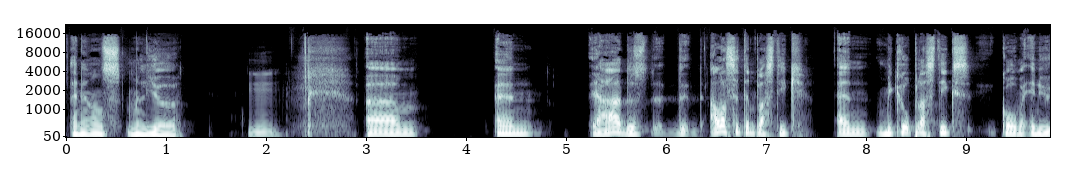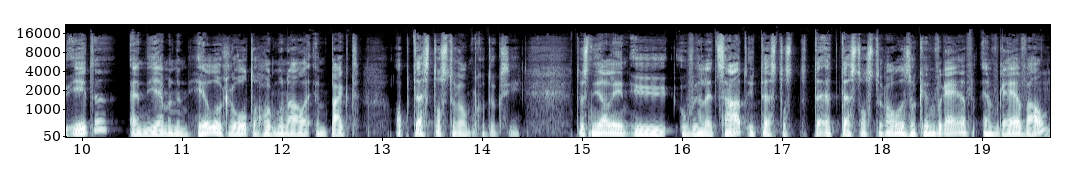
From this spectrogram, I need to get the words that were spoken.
en in ons milieu. Hmm. Ehm, en ja, dus de- alles zit in plastic. En microplastics komen in uw eten en die hebben een hele grote hormonale impact op testosteronproductie. Dus niet alleen uw hoeveelheid zaad, uw testos- te- het testosteron is ook in vrije, in vrije val. Mhm.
